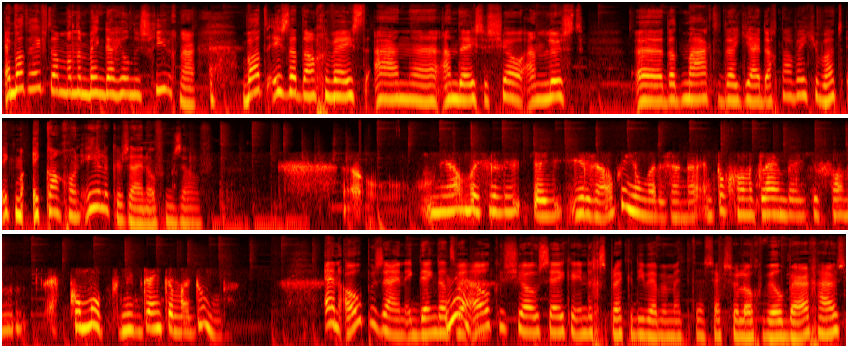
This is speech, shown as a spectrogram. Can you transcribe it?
En wat heeft dan, want dan ben ik daar heel nieuwsgierig naar. Wat is dat dan geweest aan, eh, aan deze show, aan Lust... eh, dat maakte dat jij dacht, nou weet je wat, ik, ik kan gewoon eerlijker zijn over mezelf. Oh, Ja, omdat jullie, ja, jullie zijn ook een jongerenzender en toch gewoon een klein beetje van, eh, kom op, niet denken maar doen. En open zijn. Ik denk dat we elke show, zeker in de gesprekken die we hebben met de seksuoloog Wil Berghuis...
